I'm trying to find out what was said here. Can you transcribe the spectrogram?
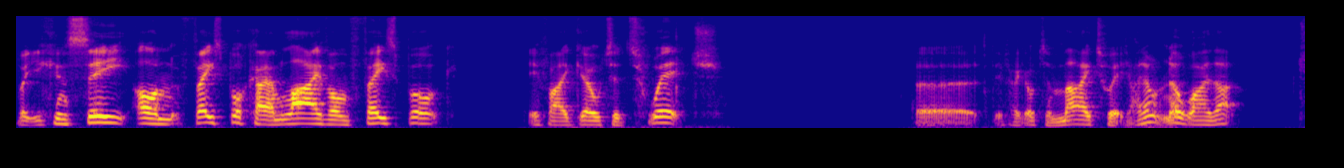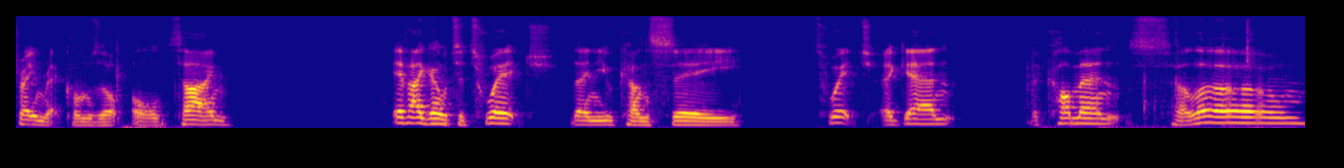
But you can see on Facebook, I am live on Facebook. If I go to Twitch, uh, if I go to my Twitch, I don't know why that train wreck comes up all the time. If I go to Twitch, then you can see Twitch again, the comments, hello.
